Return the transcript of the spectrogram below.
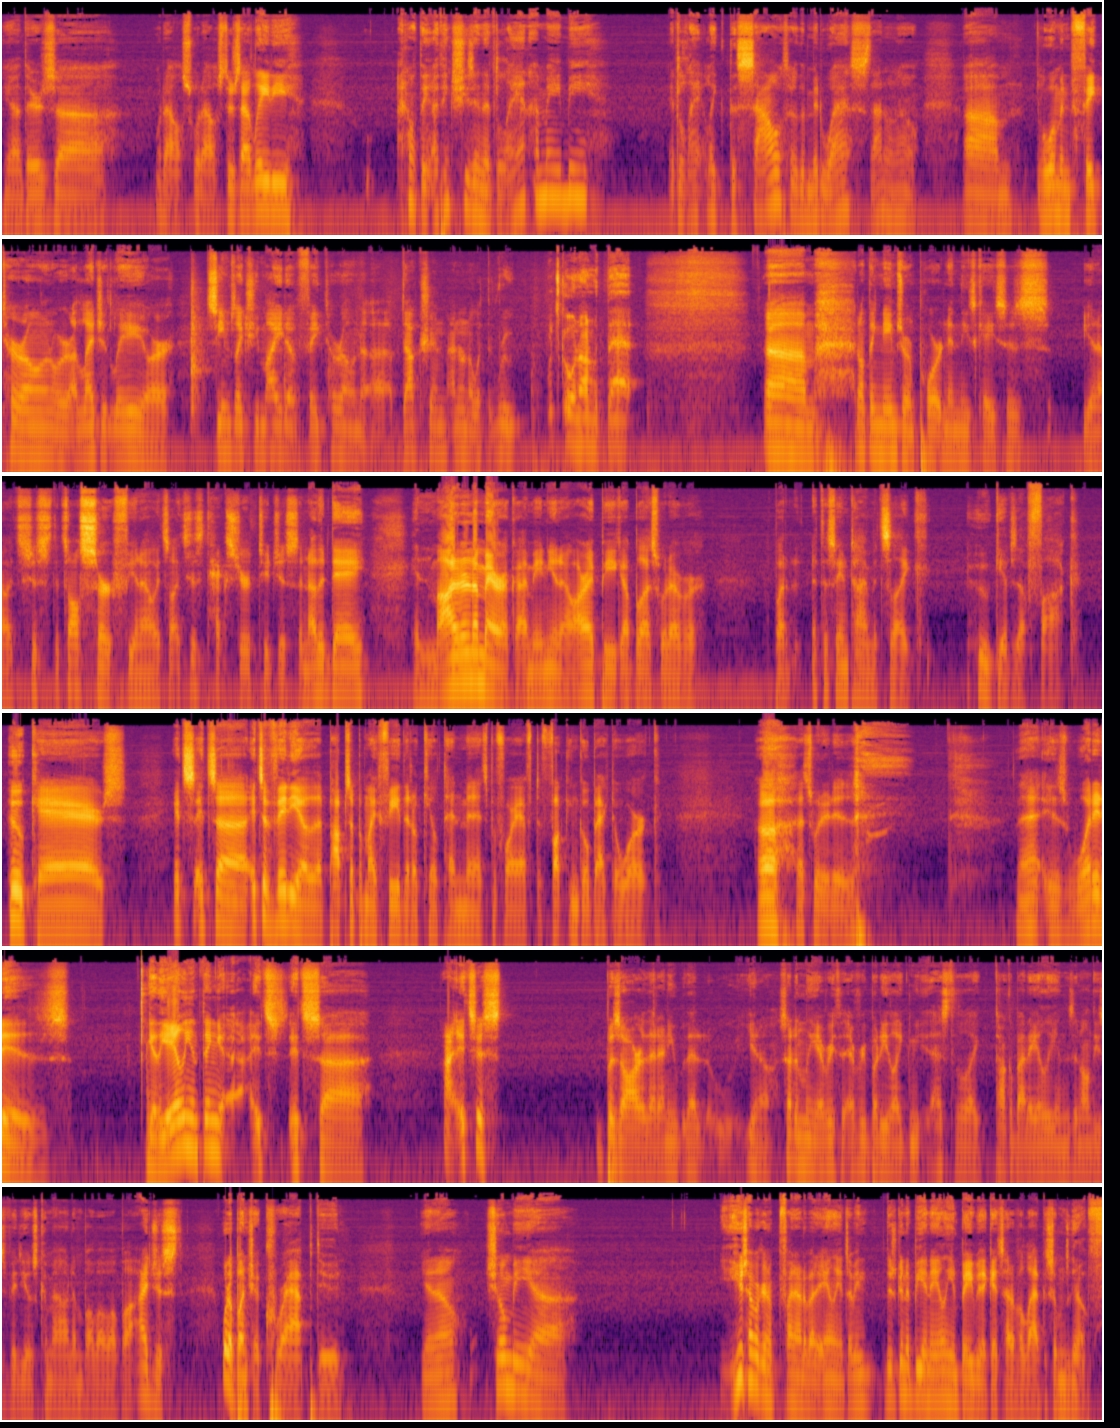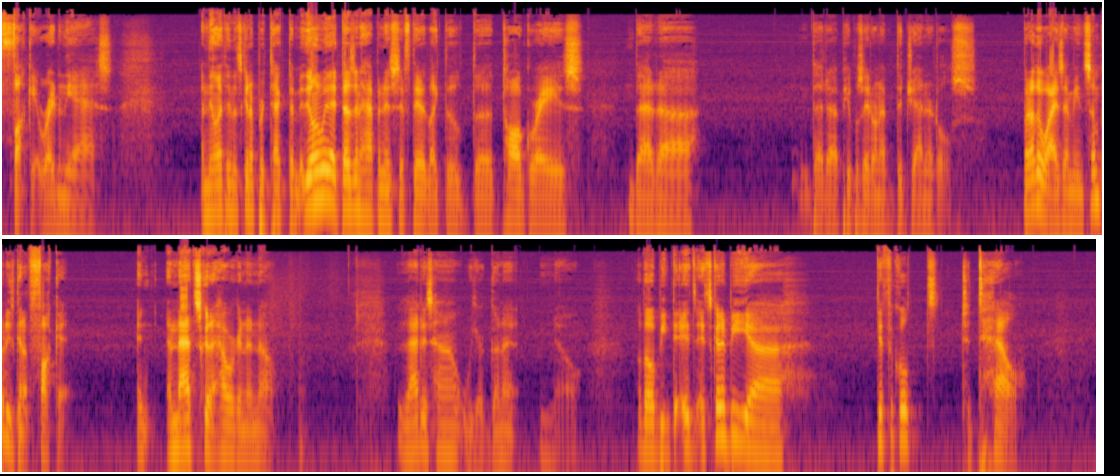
yeah, there's uh, what else? What else? There's that lady. I don't think. I think she's in Atlanta, maybe. Like the South or the Midwest. I don't know. Um, a woman faked her own, or allegedly, or seems like she might have faked her own uh, abduction. I don't know what the root, what's going on with that. Um, I don't think names are important in these cases. You know, it's just it's all surf. You know, it's it's just texture to just another day in modern America. I mean, you know, R.I.P. God bless, whatever. But at the same time, it's like, who gives a fuck? Who cares? It's it's a it's a video that pops up on my feed that'll kill ten minutes before I have to fucking go back to work. Ugh, that's what it is. that is what it is. Yeah, the alien thing. uh, It's it's uh, uh, it's just bizarre that any that you know suddenly everything everybody like has to like talk about aliens and all these videos come out and blah blah blah blah. I just what a bunch of crap, dude. You know, show me. uh Here's how we're gonna find out about aliens. I mean, there's gonna be an alien baby that gets out of a lab because someone's gonna fuck it right in the ass. And the only thing that's gonna protect them, the only way that doesn't happen is if they're like the the tall grays that uh that uh, people say don't have the genitals. But otherwise, I mean, somebody's gonna fuck it, and and that's gonna how we're gonna know. That is how we are gonna know. Although it'll be it's it's gonna be uh, difficult to tell.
